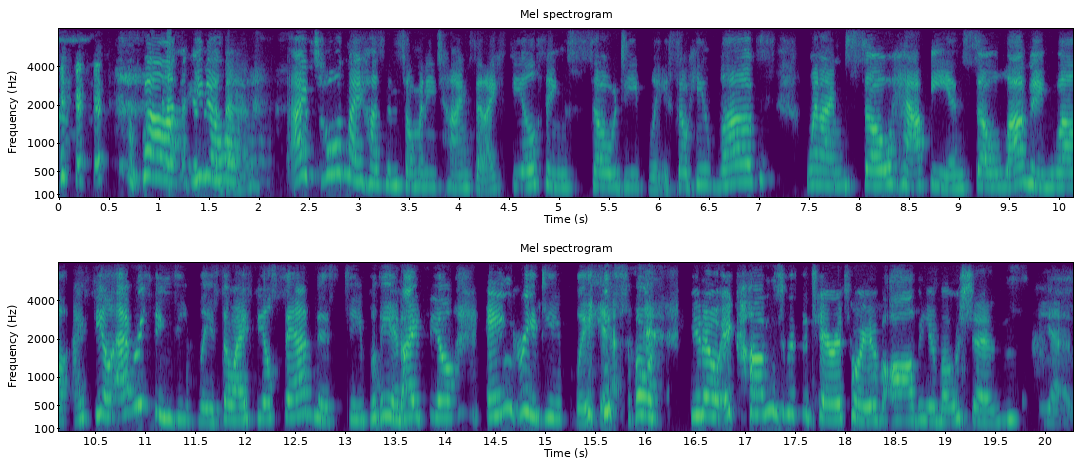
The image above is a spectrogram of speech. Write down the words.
well, That's a good you know, bad. I've told my husband so many times that I feel things so deeply. So he loves when I'm so happy and so loving. Well, I feel everything deeply. So I feel sadness deeply and I feel angry deeply. Yeah. So, you know, it comes with the territory of all the emotions. yes.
